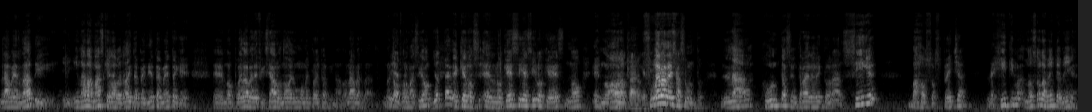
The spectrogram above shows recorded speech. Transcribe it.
la verdad y, y- y nada más que la verdad, independientemente que eh, nos pueda beneficiar o no en un momento determinado, la verdad. Nuestra Fíjate, formación yo te hago- es que los- eh, lo que es sí es sí, lo que es no es no. Ahora, No, claro sí. fuera de ese asunto, la Junta Central Electoral sigue bajo sospecha legítima, no solamente mía,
